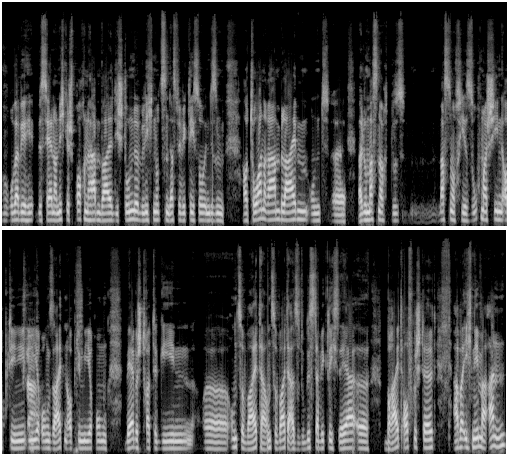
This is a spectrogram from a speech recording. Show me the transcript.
worüber wir bisher noch nicht gesprochen haben, weil die Stunde will ich nutzen, dass wir wirklich so in diesem Autorenrahmen bleiben und äh, weil du machst noch, du machst noch hier Suchmaschinenoptimierung, Klar. Seitenoptimierung, Werbestrategien äh, und so weiter und so weiter. Also du bist da wirklich sehr äh, breit aufgestellt. Aber ich nehme an,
